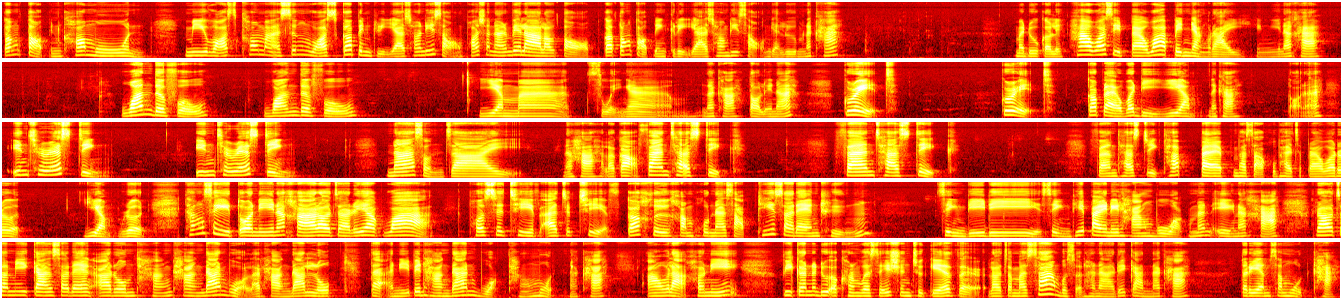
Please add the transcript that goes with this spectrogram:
ต้องตอบเป็นข้อมูล มี was เข้ามาซึ่ง was ก็เป็นกริยาช่องที่ 2 เพราะฉะนั้นเวลาเราตอบก็ต้องตอบเป็นกริยาช่องที่ 2 อย่าลืมนะคะ มาดูกันเลย how was it แปลว่าเป็นอย่างไร อย่างนี้นะคะ wonderful wonderful เยี่ยมมาก สวยงามนะคะ ต่อเลยนะ great great ก็แปลว่าดีเยี่ยมนะคะ ต่อนะ interesting interesting น่าสนใจนะคะ แล้วก็ fantastic fantastic fantastic ถ้าแปลเป็นภาษาครูแพยจะแปลว่าเลิศเยี่ยมเลิศทั้ง 4 ตัวนี้นะคะ เราจะเรียกว่า positive adjective ก็คือคำคุณศัพท์ที่แสดงถึงสิ่งดีๆ สิ่งที่ไปในทางบวกนั่นเองนะคะ เราจะมีการแสดงอารมณ์ทั้งทางด้านบวกและทางด้านลบ แต่อันนี้เป็นทางด้านบวกทั้งหมดนะคะ เอาล่ะ คราวนี้ we gonna do a conversation together เราจะมาสร้างบทสนทนาด้วยกันนะคะ เตรียมสมุดค่ะ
